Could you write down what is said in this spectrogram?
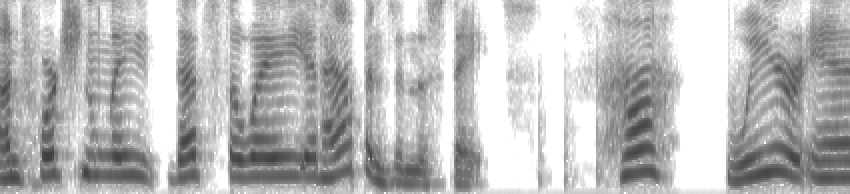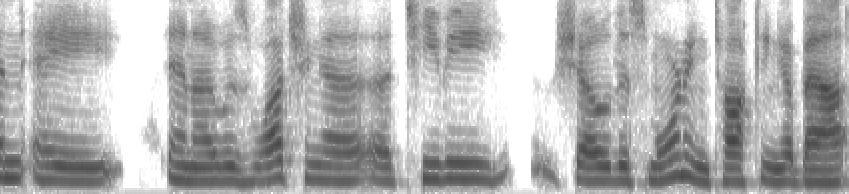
unfortunately that's the way it happens in the states. Huh. We're in a and i was watching a, a tv show this morning talking about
